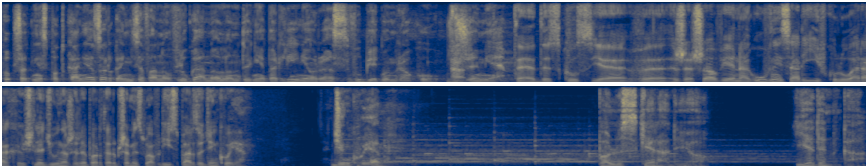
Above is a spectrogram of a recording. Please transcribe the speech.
Poprzednie spotkania zorganizowano w Lugano, Londynie, Berlinie oraz w ubiegłym roku w Rzymie. Te dyskusje w Rzeszowie na głównej sali i w kuluarach śledził nasz reporter Przemysław Lis. Bardzo dziękuję. Dziękuję. Polskie Radio. Jedynka.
